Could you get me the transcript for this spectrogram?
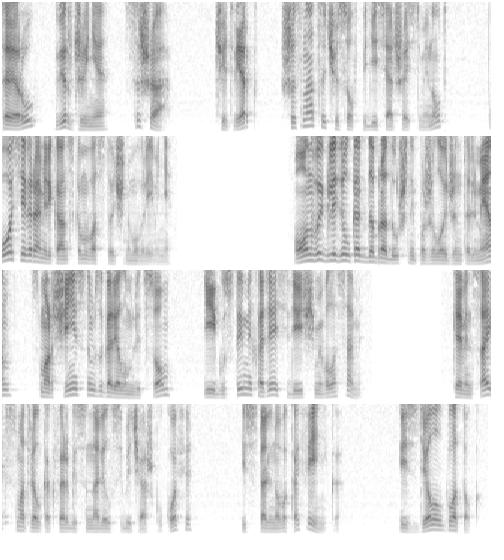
ЦРУ, Вирджиния, США. Четверг, 16 часов 56 минут по североамериканскому восточному времени. Он выглядел как добродушный пожилой джентльмен с морщинистым загорелым лицом и густыми, хотя и сидеющими волосами. Кевин Сайкс смотрел, как Фергюсон налил себе чашку кофе из стального кофейника и сделал глоток.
